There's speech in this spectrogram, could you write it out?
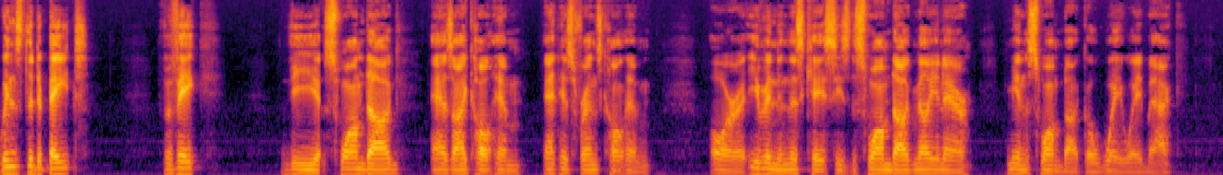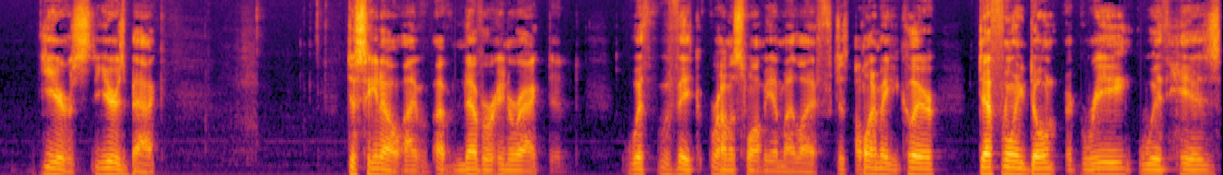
wins the debate. Vivek, the swam dog, as I call him, and his friends call him, or even in this case, he's the swam dog millionaire. Me and the swam dog go way, way back. Years, years back just so you know, I've I've never interacted with Vivek Ramaswamy in my life. Just I want to make it clear, definitely don't agree with his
